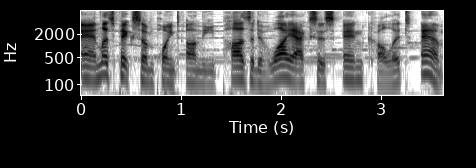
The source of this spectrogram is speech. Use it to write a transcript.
and let's pick some point on the positive y-axis and call it M.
